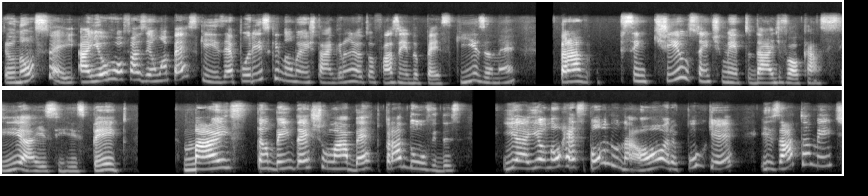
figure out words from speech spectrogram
Eu não sei. Aí eu vou fazer uma pesquisa. É por isso que no meu Instagram eu tô fazendo pesquisa, né? Para sentir o sentimento da advocacia a esse respeito, mas também deixo lá aberto para dúvidas. E aí eu não respondo na hora, porque exatamente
